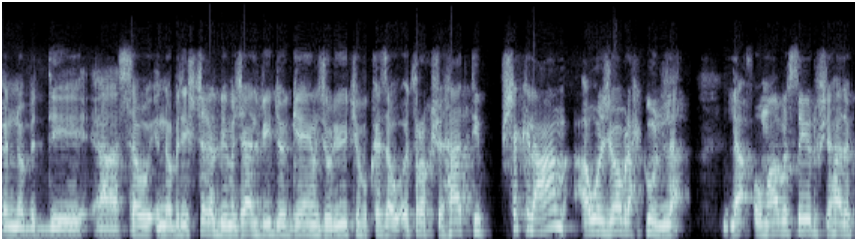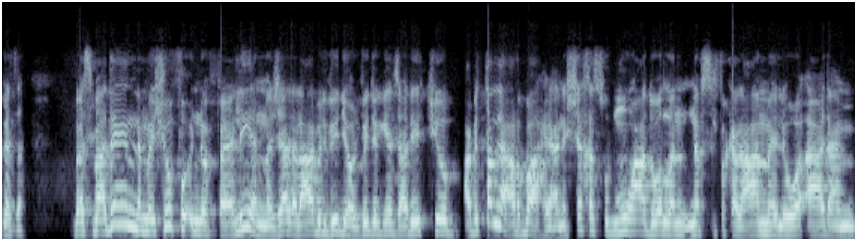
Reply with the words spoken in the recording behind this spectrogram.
إنه بدي أسوي إنه بدي أشتغل بمجال ال video games وال YouTube وكذا وأترك شهادتي بشكل عام أول جواب رح يكون لا. لا وما بصير شهادة وكذا. بس بعدين لما يشوفوا إنه فعليا مجال ألعاب الفيديو وال video games على اليوتيوب عم بيطلع أرباح. يعني الشخص مو قاعد والله نفس الفكرة العامة اللي هو قاعد عم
